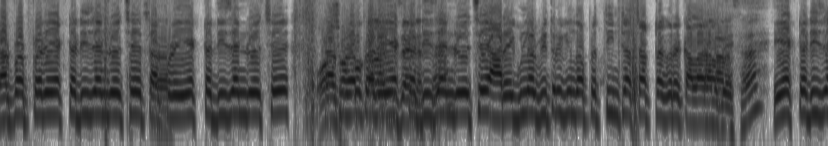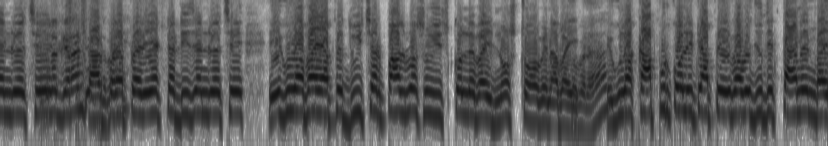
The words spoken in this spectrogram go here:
তারপর আপনার একটা ডিজাইন রয়েছে তারপরে একটা ডিজাইন রয়েছে তারপর অসংখ্য আপনার colour এই একটা ডিজাইন রয়েছে আর এগুলোর ভিতরে কিন্তু আপনার তিনটা চারটা করে কালার হবে। হ্যাঁ? এই একটা ডিজাইন রয়েছে তারপরে আপনার একটা ডিজাইন রয়েছে এগুলা ভাই আপনি দুই চার পাঁচ বছর ইউজ করলে ভাই নষ্ট হবে না ভাই। হ্যাঁ? এগুলা কাপড় কোয়ালিটি আপনি এইভাবে যদি টানেন ভাই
